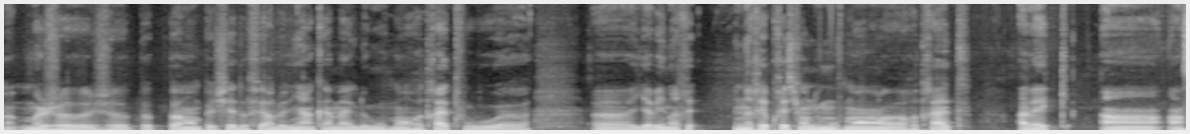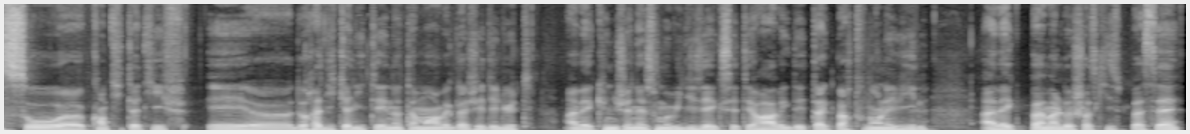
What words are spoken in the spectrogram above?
Bah, moi, je ne peux pas m'empêcher de faire le lien quand même avec le mouvement retraite, où euh, euh, il y avait une, une, répression du mouvement retraite avec un, saut euh, quantitatif et euh, de radicalité, notamment avec la G des luttes, avec une jeunesse mobilisée, etc., avec des tags partout dans les villes, avec pas mal de choses qui se passaient.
